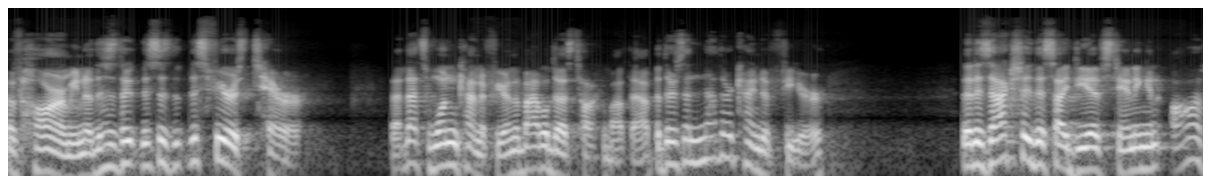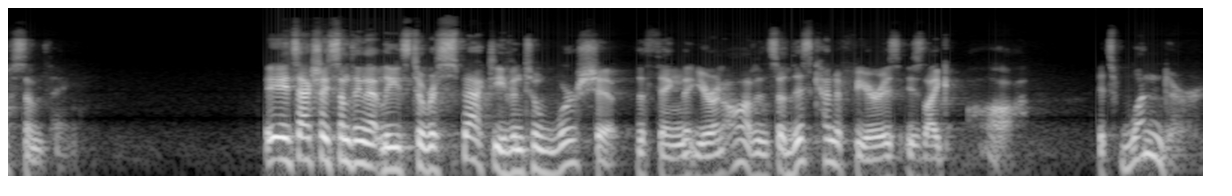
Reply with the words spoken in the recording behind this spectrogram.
of harm. You know, this, is the, this, is this fear is terror. That, that's one kind of fear, and the Bible does talk about that. But there's another kind of fear that is actually this idea of standing in awe of something. It's actually something that leads to respect, even to worship the thing that you're in awe of. And so this kind of fear is, is like awe, it's wonder.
